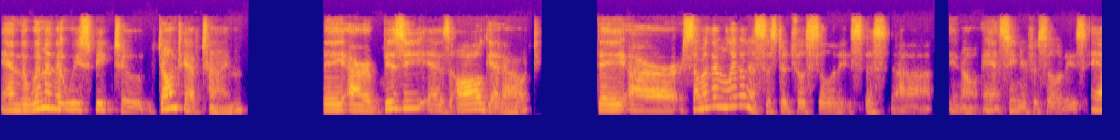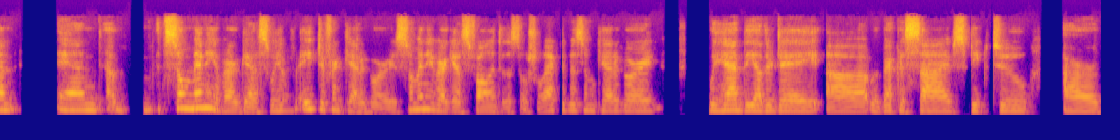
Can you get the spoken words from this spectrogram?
And the women that we speak to don't have time. They are busy as all get out. They are, some of them live in assisted facilities, uh, you know, and senior facilities. And and uh, so many of our guests, we have eight different categories. So many of our guests fall into the social activism category. We had the other day uh, Rebecca Sive speak to our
